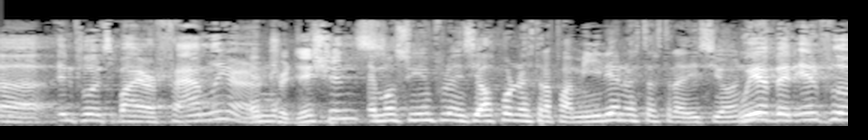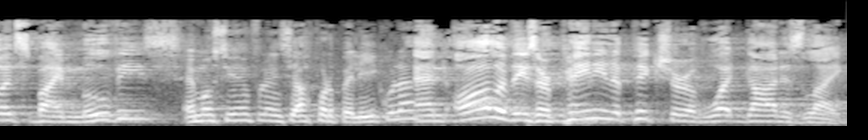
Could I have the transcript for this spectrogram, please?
uh, influenced by our family, our Hemos- traditions. hemos sido influenciados por nuestra familia, nuestras tradiciones. We have been influenced by movies. hemos sido influenciados por películas. And all of these are painting a picture of what God is like.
